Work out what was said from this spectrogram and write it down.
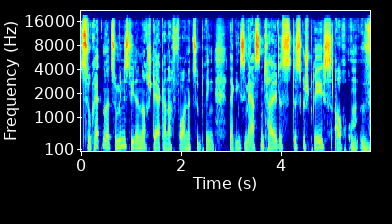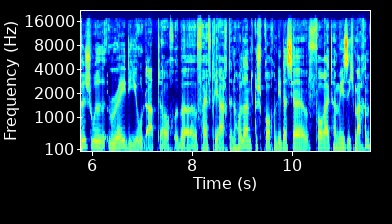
zu retten oder zumindest wieder noch stärker nach vorne zu bringen. Da ging es im ersten Teil des, des Gesprächs auch um Visual Radio. Da habt ihr auch über 538 in Holland gesprochen, die das ja vorreitermäßig machen.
